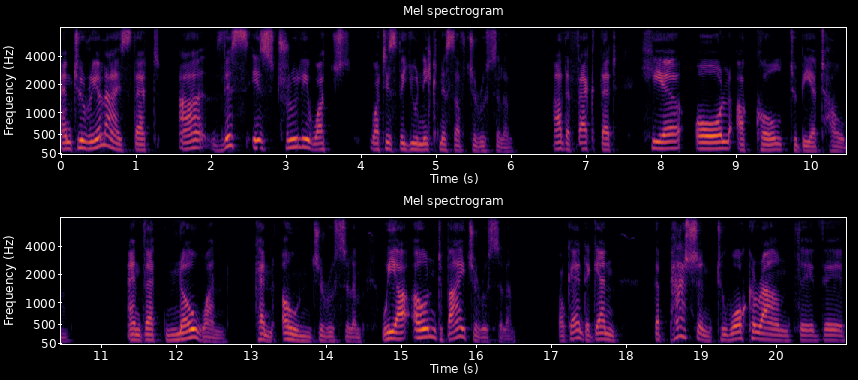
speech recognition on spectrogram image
And to realize that uh, this is truly what, what is the uniqueness of Jerusalem. Uh, the fact that here all are called to be at home and that no one can own Jerusalem. We are owned by Jerusalem. Okay, and again, the passion to walk around the the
